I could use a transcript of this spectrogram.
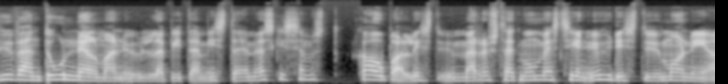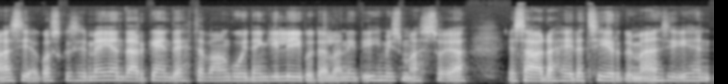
hyvän tunnelman ylläpitämistä ja myöskin semmoista kaupallista ymmärrystä. Että mun mielestä siinä yhdistyy moni asia, koska se meidän tärkein tehtävä on kuitenkin liikutella niitä ihmismassoja ja saada heidät siirtymään siihen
